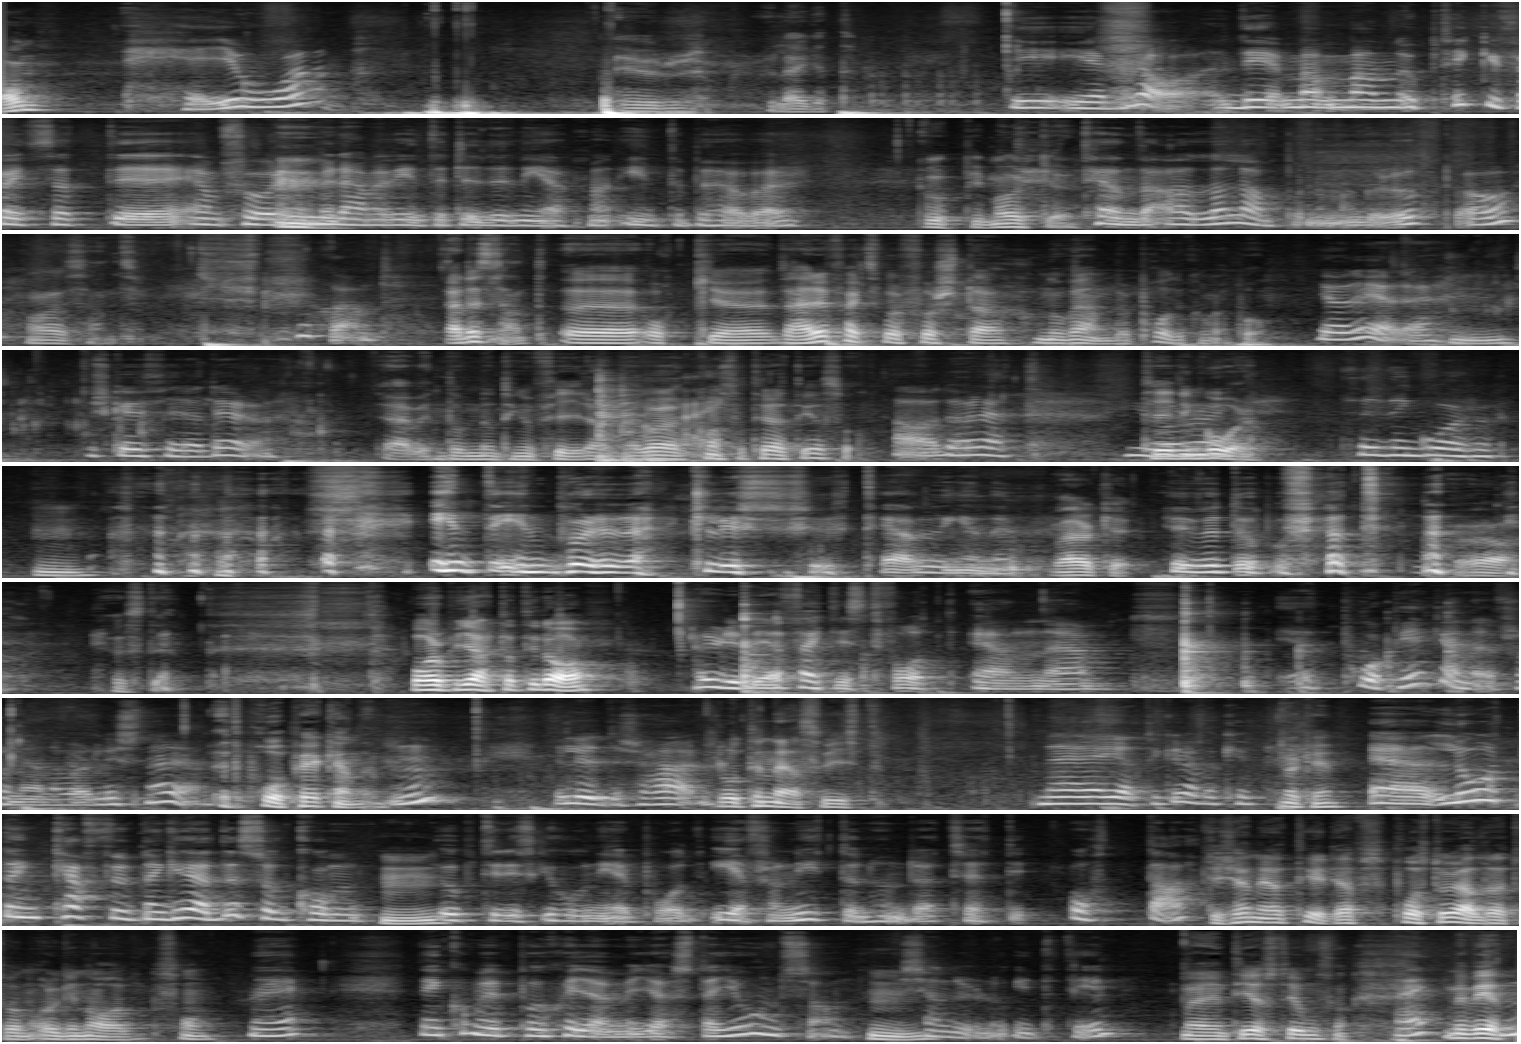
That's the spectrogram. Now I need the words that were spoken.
Morgon. Hej och hå. Hur är läget? Det är bra. Det, man, man upptäcker faktiskt att eh, en fördel med det här med vintertiden är att man inte behöver Gå upp i mörker? tända alla lampor när man går upp. Ja, Ja, det är sant. det är skönt. Ja, det är sant. Eh, Och eh, det här är faktiskt vår första novemberpodd, kommer jag på. Ja, det är det. Mm. Hur ska vi fira det då? Jag vet inte om det är någonting att fira. Jag bara Nej. konstaterar att det är så. Ja, du har rätt. Tiden går. Tiden går. Mm. inte in på det där klyschtävlingen nu. Nej, okej. Huvudet upp och fötterna. Ja, just det. Vad har du på hjärtat idag? Hörru, vi har faktiskt fått en, eh, ett påpekande från en av våra lyssnare. Ett påpekande. Det lyder så här. Det låter näsvist. Nej, jag tycker det var kul. Okej. Eh, låten Kaffe utan grädde som kom Mm. upp till diskussion i er podd är från 1938. Det känner jag till. Jag påstår ju aldrig att det var en originalsång. Nej, den kom ut på en skiva med Gösta Jonsson. Mm. Det kände du nog inte till. Nej, inte Gösta. Nej. Men vet-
